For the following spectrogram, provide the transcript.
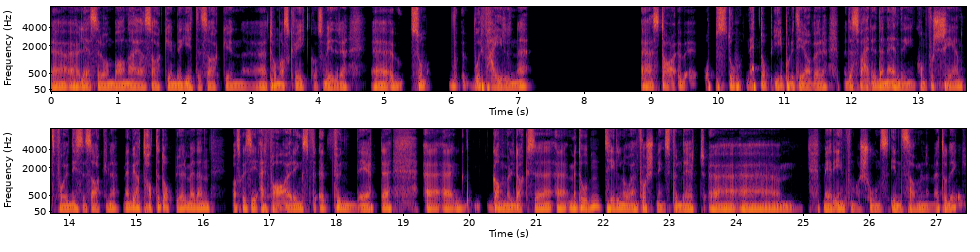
eh, leser om. Baneheia-saken, Birgitte-saken, eh, Thomas Quick osv. Eh, hvor feilene eh, oppsto nettopp i politiavhøret. Men dessverre, denne endringen kom for sent for disse sakene. Men vi har tatt et oppgjør med den hva skal vi si, erfaringsfunderte, eh, eh gammeldagse metoden til nå en forskningsfundert eh, mer informasjonsinnsamlende metodikk.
